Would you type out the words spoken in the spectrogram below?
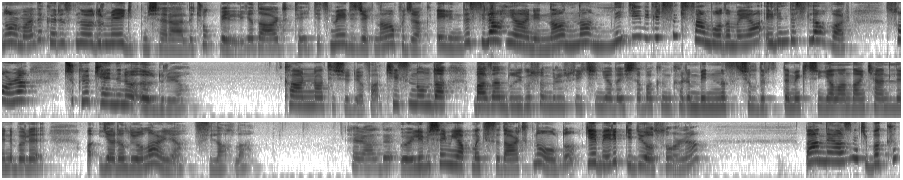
Normalde karısını öldürmeye gitmiş herhalde çok belli. Ya da artık tehdit mi edecek ne yapacak? Elinde silah yani. Na, na, ne diyebilirsin ki sen bu adama ya? Elinde silah var. Sonra çıkıyor kendini öldürüyor. Karnına ateş ediyor falan. Kesin onda bazen duygu sömürüsü için ya da işte bakın karım beni nasıl çıldırttı demek için yalandan kendilerini böyle yaralıyorlar ya silahla herhalde öyle bir şey mi yapmak istedi artık ne oldu geberip gidiyor sonra ben de yazdım ki bakın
